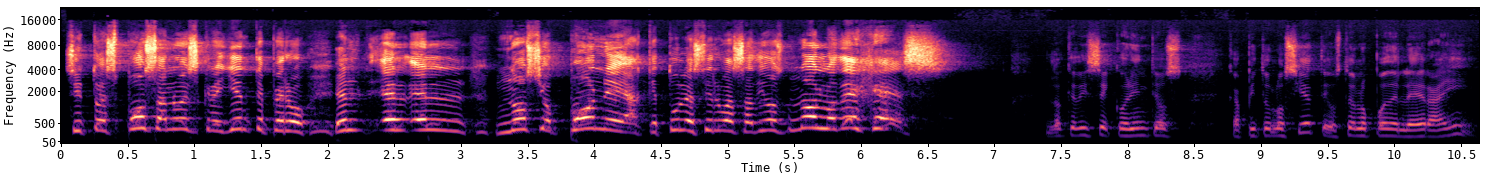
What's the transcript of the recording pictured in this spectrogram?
Si tu esposa no es creyente, pero él, no se opone a que tú le sirvas a Dios, no lo dejes. Lo que dice Corintios capítulo 7, usted lo puede leer ahí.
